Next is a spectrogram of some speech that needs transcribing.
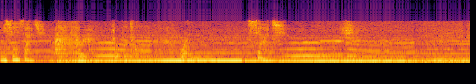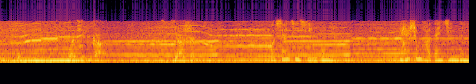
你先下去。夫人，这不妥，万一……下去。要是你……我相信邢姑娘，你还什么好担心的呢？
